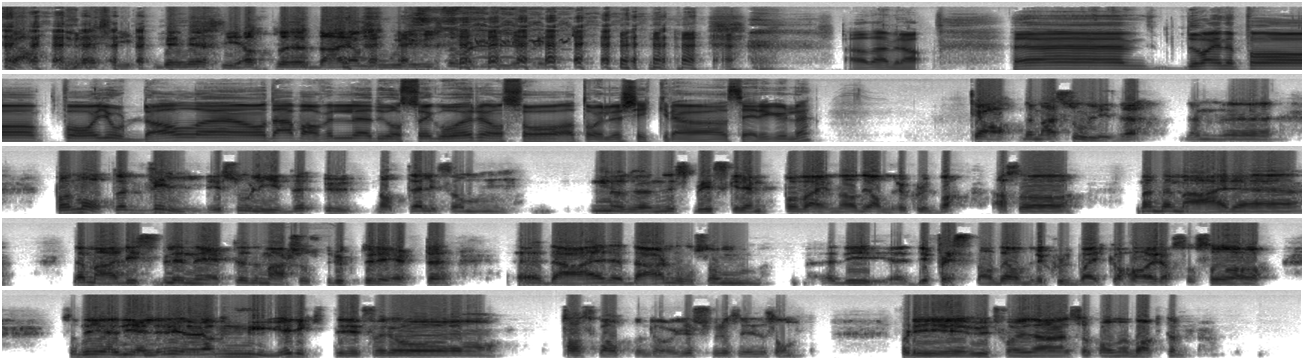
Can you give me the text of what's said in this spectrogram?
Ja, det vil jeg si. Det vil jeg si at uh, Der har mor i huset vært veldig flink. ja, det er bra. Uh, du var inne på, på Jordal, uh, og der var vel du også i går og så at Oilers sikra seriegullet? Ja, de er solide. De, på en måte veldig solide uten at jeg liksom nødvendigvis blir skremt på vegne av de andre klubba. Altså, men de er, de er disiplinerte, de er så strukturerte. Det er, det er noe som de, de, fleste av de andre klubba ikke har. Altså, så så det, det, gjelder å gjøre mye riktig for å ta skalpen til Oilers, for å si det sånn. For de utfordrerne som kommer bak dem.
